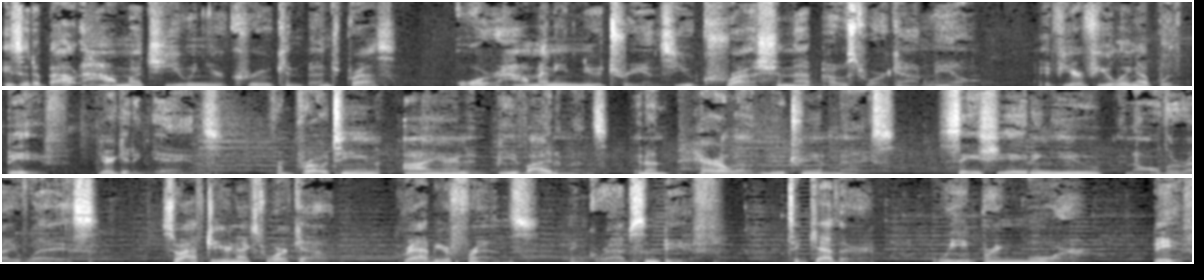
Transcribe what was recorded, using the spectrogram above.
Is it about how much you and your crew can bench press? Or how many nutrients you crush in that post workout meal? If you're fueling up with beef, you're getting gains. From protein, iron, and B vitamins, an unparalleled nutrient mix, satiating you in all the right ways. So after your next workout, grab your friends and grab some beef. Together, we bring more. Beef,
